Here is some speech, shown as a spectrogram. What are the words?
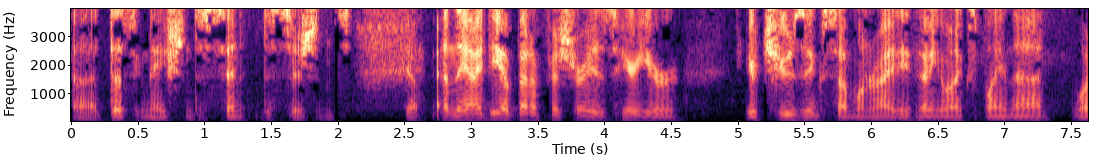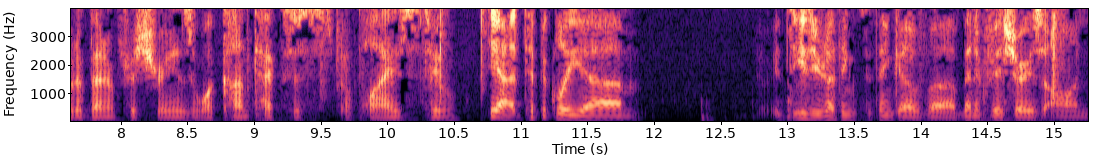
uh, designation decisions. Yep. And the idea of beneficiary is here you're you're choosing someone, right? Ethan, you want to explain that? What a beneficiary is and what context this applies to? Yeah, typically, um, it's easier, I think, to think of uh, beneficiaries on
